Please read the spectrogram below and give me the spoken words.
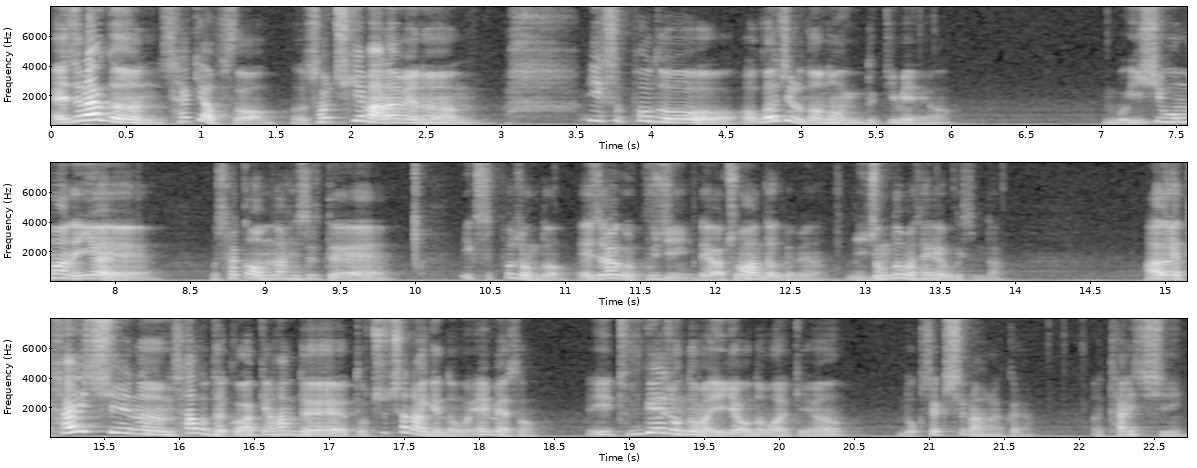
ASRock은 살 게 없어. 솔직히 말하면은 하, 익스포도 어거지로 넣어놓은 느낌이에요. 뭐 25만원 이하에 뭐살거 없나 했을 때 익스포 정도? ASRock을 굳이 내가 좋아한다 그러면 이 정도만 생각해 보겠습니다. 아 근데 Taichi는 사도 될 것 같긴 한데 또 추천하기엔 너무 애매해서 이 두 개 정도만 얘기하고 넘어갈게요. 녹색 실은 안 할까요? 타이치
